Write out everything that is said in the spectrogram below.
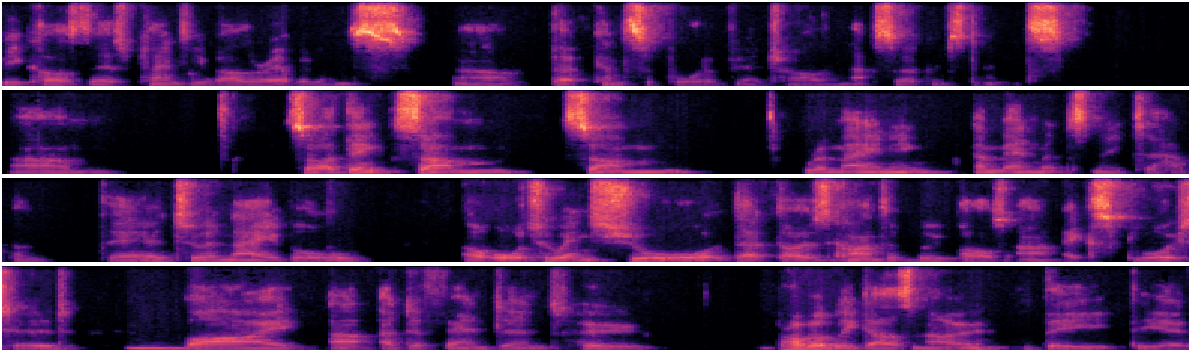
because there's plenty of other evidence uh, that can support a fair trial in that circumstance. Um, so I think some some remaining amendments need to happen there to enable uh, or to ensure that those kinds of loopholes aren't exploited mm. by uh, a defendant who probably does know the the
